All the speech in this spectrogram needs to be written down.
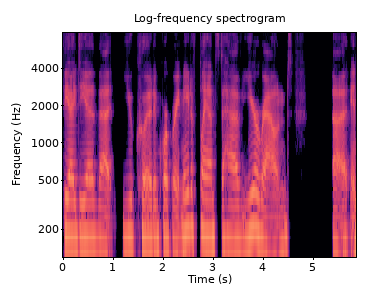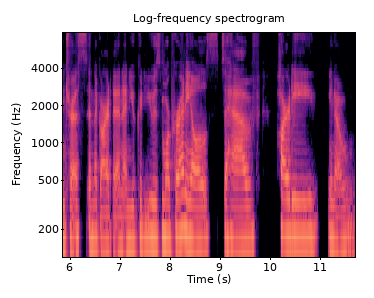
the idea that you could incorporate native plants to have year round uh, interests in the garden and you could use more perennials to have hardy you know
